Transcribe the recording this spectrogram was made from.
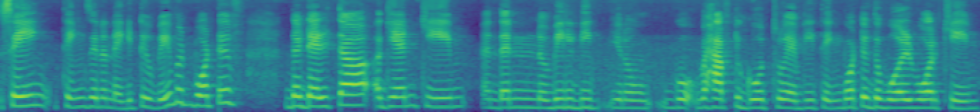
saying things in a negative way but what if the delta again came and then we'll be you know go have to go through everything. What if the world war came?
